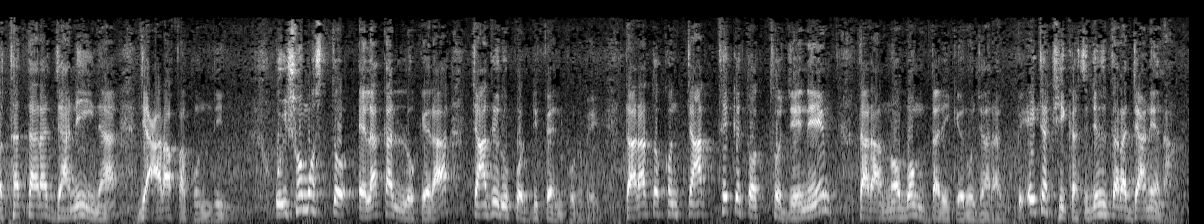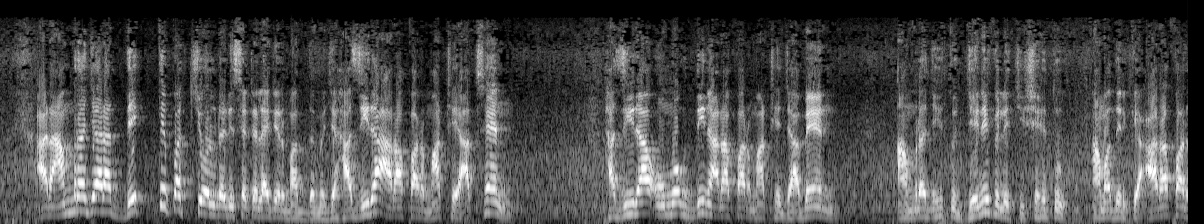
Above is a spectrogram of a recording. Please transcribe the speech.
অর্থাৎ তারা জানেই না যে আরাফা কোন দিন। ওই সমস্ত এলাকার লোকেরা চাঁদের উপর ডিপেন্ড করবে। তারা তখন চাঁদ থেকে তথ্য জেনে তারা নবম তারিখে রোজা রাখবে। এটা ঠিক আছে, যেহেতু তারা জানে না। আর আমরা যারা দেখতে পাচ্ছি অলরেডি স্যাটেলাইটের মাধ্যমে যে হাজিরা আরাফার মাঠে আছেন হাজিরা অমুক দিন আরাফার মাঠে যাবেন আমরা যেহেতু জেনে ফেলেছি সেহেতু আমাদেরকে আরাফার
